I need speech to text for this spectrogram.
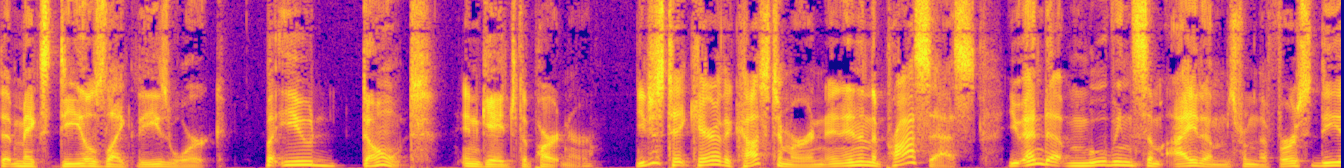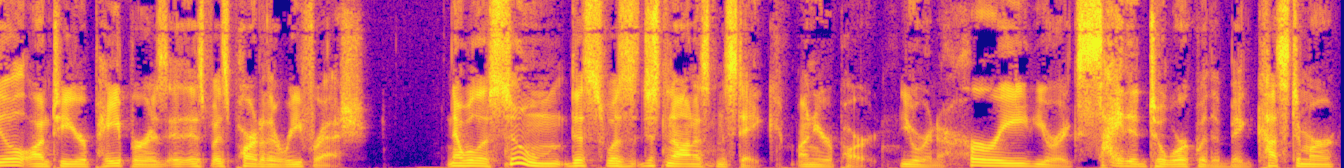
that makes deals like these work. But you don't engage the partner. You just take care of the customer. And, in the process, you end up moving some items from the first deal onto your paper as, as, as part of the refresh. Now we'll assume this was just an honest mistake on your part. You were in a hurry, you were excited to work with a big customer,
